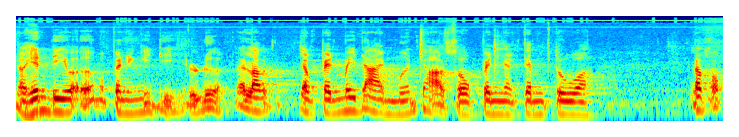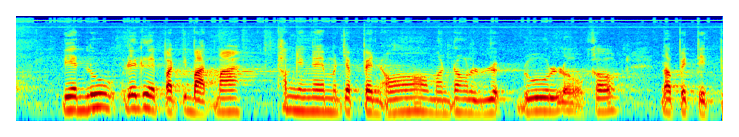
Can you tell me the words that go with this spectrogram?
เราเห็นดีว่าเออมันเป็นอย่างนี้ดีเราเลือก แล้วเรายังเป็นไม่ได้เหมือนชาวโศกเป็นอย่างเต็มตัว แล้วก็เรียนรู้เรื่อยๆปฏิบัติมาทำยังไงมันจะเป็นอ๋อมันต้องรู้โลกเขาเราไปติดไป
